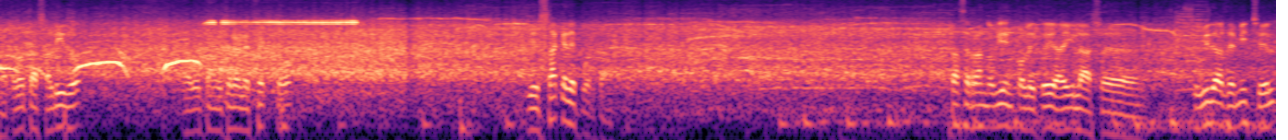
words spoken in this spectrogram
La pelota ha salido. A meter el efecto. Y el saque de puerta. Está cerrando bien Colete ahí las eh, subidas de Michel.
